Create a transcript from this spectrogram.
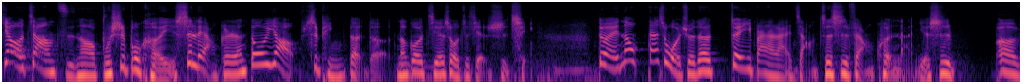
要这样子呢。不是不可以，是两个人都要是平等的，能够接受这件事情。对，那但是我觉得对一般人来讲，这是非常困难，也是呃，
